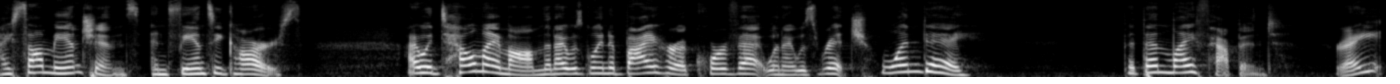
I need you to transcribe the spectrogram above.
I saw mansions and fancy cars. I would tell my mom that I was going to buy her a Corvette when I was rich one day. But then life happened, right?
